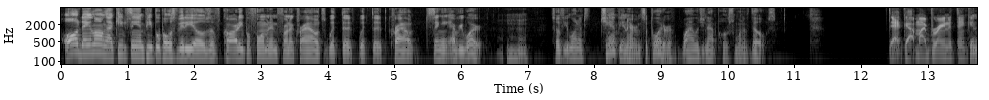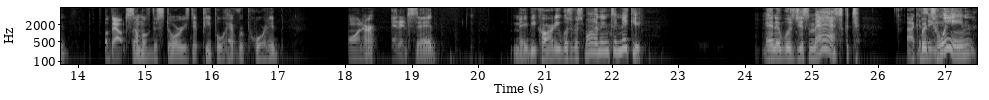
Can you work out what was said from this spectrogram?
all day long I keep seeing people post videos of Cardi performing in front of crowds with the with the crowd singing every word. Mm-hmm. So if you want to champion her and support her, why would you not post one of those? That got my brain to thinking about some of the stories that people have reported on her, and it said maybe Cardi was responding to Nicki. And it was just masked I could see. between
